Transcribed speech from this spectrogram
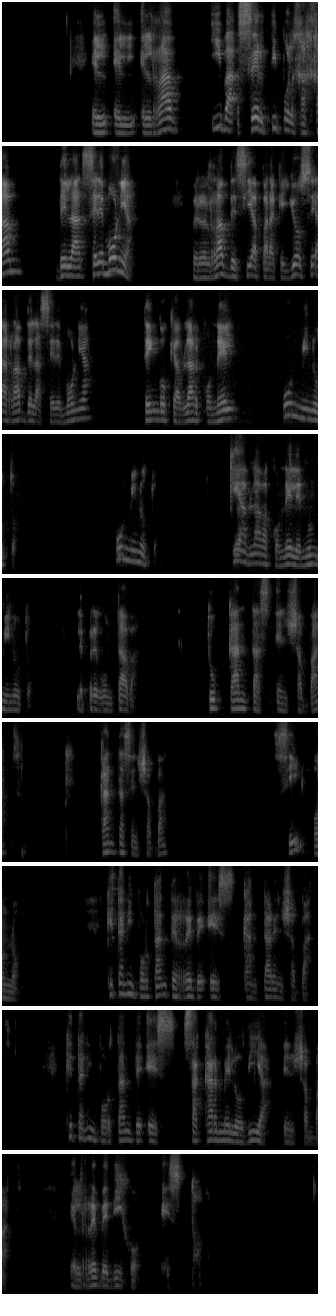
el, el, el Rab iba a ser tipo el Jajam de la ceremonia. Pero el Rab decía, para que yo sea Rab de la ceremonia, tengo que hablar con él un minuto. Un minuto. ¿Qué hablaba con él en un minuto? Le preguntaba, ¿tú cantas en Shabbat? ¿Cantas en Shabbat? ¿Sí o no? ¿Qué tan importante, Rebe, es cantar en Shabbat? ¿Qué tan importante es sacar melodía en Shabbat? El Rebe dijo, es todo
